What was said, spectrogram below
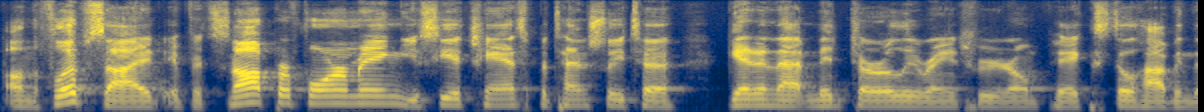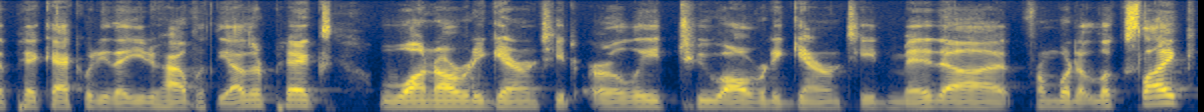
on the flip side, if it's not performing, you see a chance potentially to get in that mid to early range for your own pick, still having the pick equity that you have with the other picks, one already guaranteed early, two already guaranteed mid, uh, from what it looks like.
